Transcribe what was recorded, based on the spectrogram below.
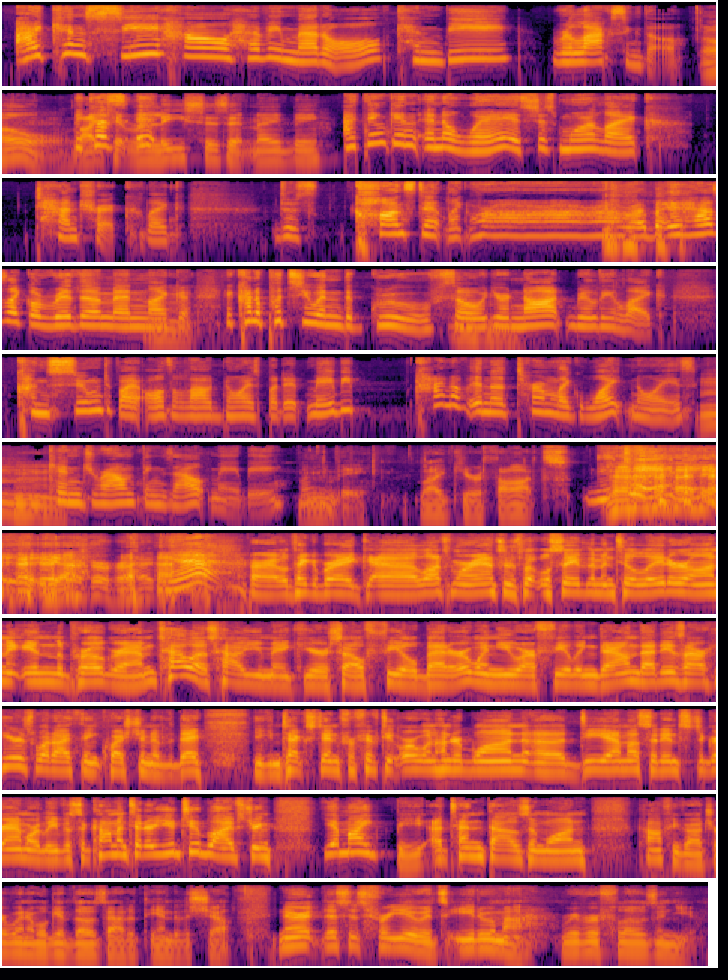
I can see how heavy metal can be relaxing though. Oh, Because like it it- releases it, maybe. I think in, in a way it's just more like tantric, like just constant like rah, rah, rah, rah, but it has like a rhythm and like Mm. it kind of puts you in the groove. So Mm-hmm. you're not really like consumed by all the loud noise, but it maybe kind of in a term like white noise Mm. can drown things out maybe. Maybe. Like your thoughts. Maybe. yeah. right. Yeah. All right, we'll take a break. Uh, lots more answers, but we'll save them until later on in the program. Tell us how you make yourself feel better when you are feeling down. That is our Here's What I Think question of the day. You can text in for 50 or 101, uh, DM us at Instagram, or leave us a comment at our YouTube live stream. You might be a 10,001 coffee voucher winner. We'll give those out at the end of the show. Noor, this is for you. It's Yiruma, River Flows in You.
